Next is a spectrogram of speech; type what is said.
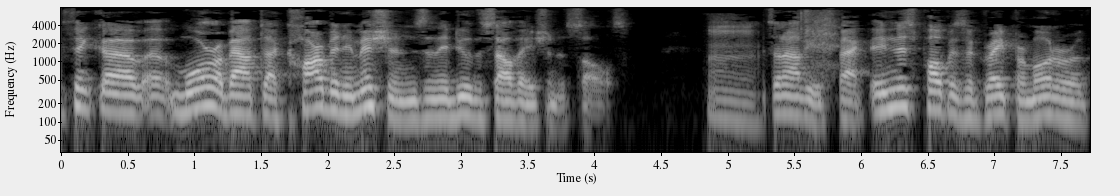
think uh, uh more about uh, carbon emissions than they do the salvation of souls. Mm. It's an obvious fact. And this pope is a great promoter of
